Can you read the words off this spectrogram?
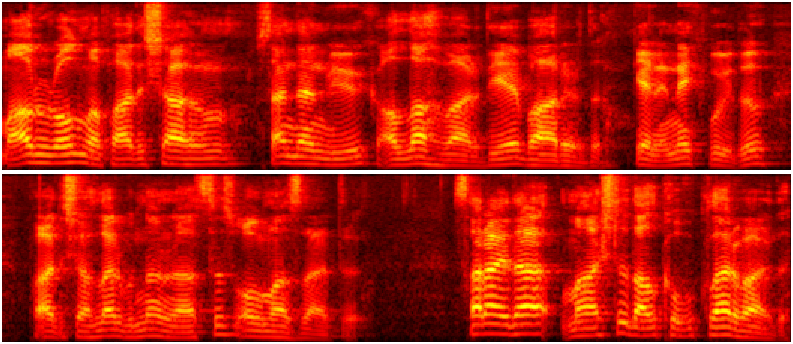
mağrur olma padişahım senden büyük Allah var diye bağırırdı. Gelenek buydu. Padişahlar bundan rahatsız olmazlardı. Sarayda maaşlı dal kovuklar vardı.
